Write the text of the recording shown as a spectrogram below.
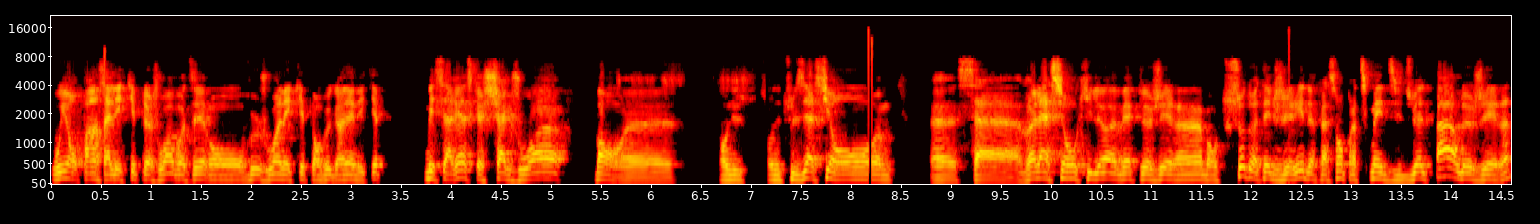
oui, on pense à l'équipe. Le joueur va dire on veut jouer en équipe, on veut gagner en équipe. Mais ça reste que chaque joueur, bon, euh, son, utilisation, euh, sa relation qu'il a avec le gérant, bon, tout ça doit être géré de façon pratiquement individuelle par le gérant.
